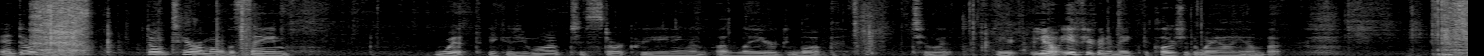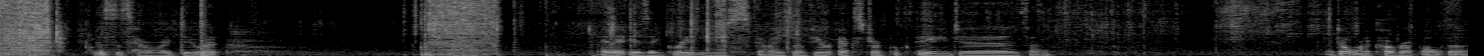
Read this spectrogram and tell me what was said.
And don't don't tear them all the same width because you want to start creating a, a layered look to it. You know, if you're going to make the closure the way I am, but this is how I do it. And it is a great use, guys, of your extra book pages. And I don't want to cover up all the,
